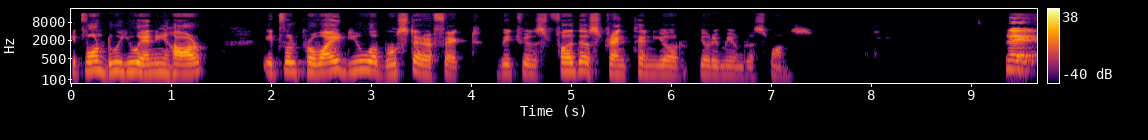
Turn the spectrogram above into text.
It won't do you any harm. It will provide you a booster effect, which will further strengthen your, your immune response. Right.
